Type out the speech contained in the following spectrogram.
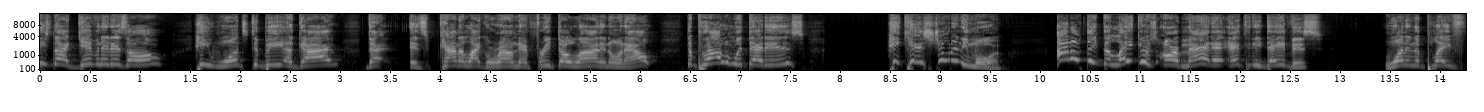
He's not giving it his all. He wants to be a guy that is kind of like around that free throw line and on out. The problem with that is he can't shoot anymore. I don't think the Lakers are mad at Anthony Davis wanting to play f-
